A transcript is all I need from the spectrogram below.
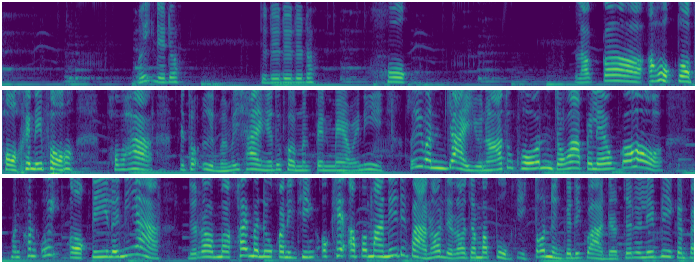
5 เฮ้ย เดี๋ยวดี๋ยวเดี๋ยวเดี๋ยวเดี๋ยวดี๋ยวหกแล้วก็เอาหกตัวพอแค่นี้พอ เพราะว่าไอตัวอื่นมันไม่ใช่ไงทุกคนมันเป็นแมวไอ้นี่เฮ้ยมันใหญ่อยู่นะทุกคนจะว่าไปแล้วก็มันค่อนอุ้ยออกดีเลยเนี่ย ดี๋ยวเรามาค่อยมาดูกันอีกทีโอเคเอาประมาณนี้ดีกว่าเนาะเดี๋ยวเราจะมาปลูกอีกต้นหนึ่งกันดีกว่าเดี๋ยวจะได้รีบๆกันไป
